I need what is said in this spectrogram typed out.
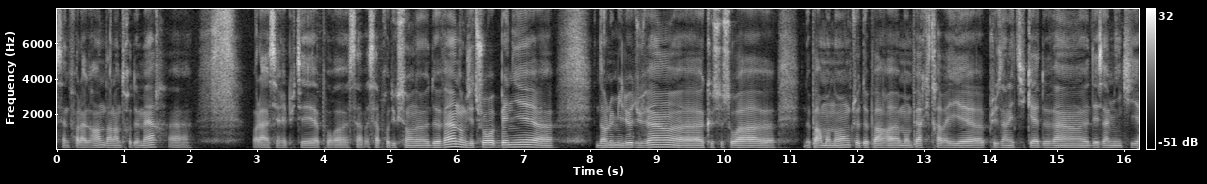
Sainte-Foy-la-Grande, dans l'entre-deux-mers voilà, assez réputé pour euh, sa, production de vin. Donc j'ai toujours baigné euh, dans le milieu du vin, euh, que ce soit de par mon oncle, de par mon père qui travaillait plus dans l'étiquette de vin, des amis qui,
